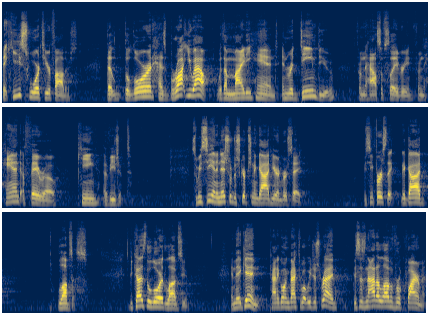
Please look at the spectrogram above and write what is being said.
that he swore to your fathers, that the Lord has brought you out with a mighty hand and redeemed you from the house of slavery, from the hand of Pharaoh, king of Egypt. So we see an initial description of God here in verse 8. We see first that, that God loves us. It's because the Lord loves you. And again, kind of going back to what we just read, this is not a love of requirement.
